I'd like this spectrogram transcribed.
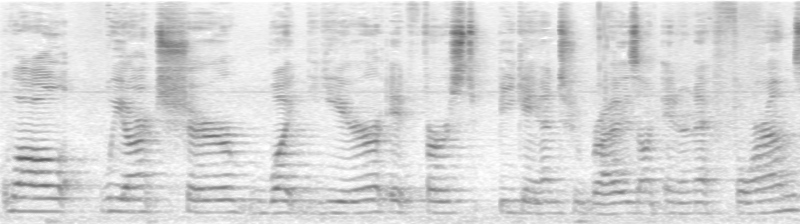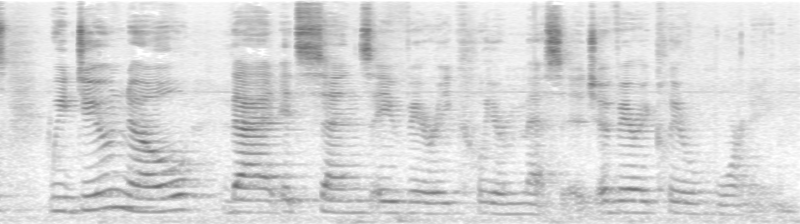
while we aren't sure what year it first began to rise on internet forums, we do know that it sends a very clear message, a very clear warning.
